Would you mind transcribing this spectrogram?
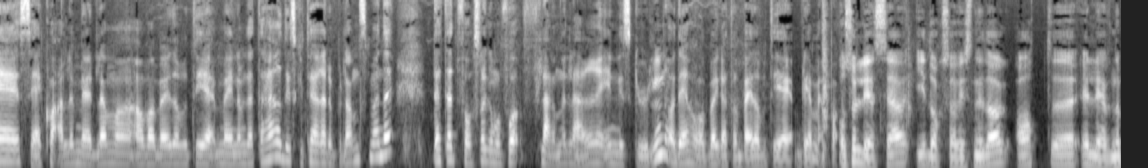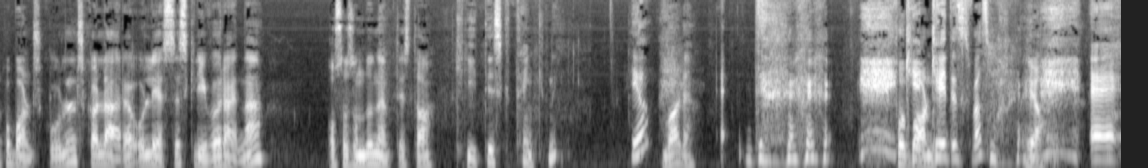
eh, se hva alle medlemmer av Arbeiderpartiet mener om dette her, og diskutere det på landsmøtet. Dette er et forslag om å få flere lærere inn i skolen, og det håper jeg at Arbeiderpartiet blir med på. Og så leser jeg i Dagsavisen i dag at uh, elevene på barneskolen skal lære å lese, skrive og regne. Også som du nevnte i stad, kritisk tenkning. Ja. Hva er det? For barn. Kritisk spørsmål. Ja. eh,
